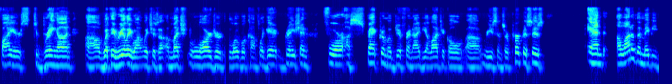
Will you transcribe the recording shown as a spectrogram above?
fires to bring on uh, what they really want, which is a, a much larger global conflagration for a spectrum of different ideological reasons or purposes. And a lot of them may be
